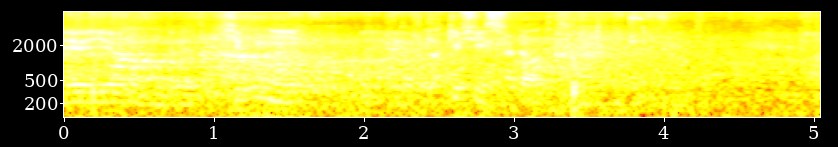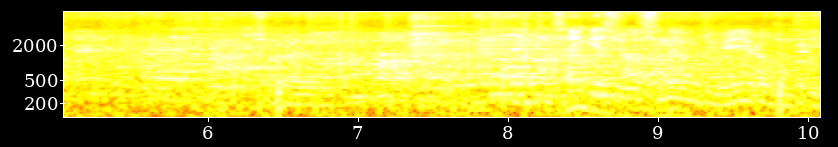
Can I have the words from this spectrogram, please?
웨이 여러분들의 기분이 바뀔 수 있을 것 같아서 저를 사랑해 주시는 우리 웨이 여러분들이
